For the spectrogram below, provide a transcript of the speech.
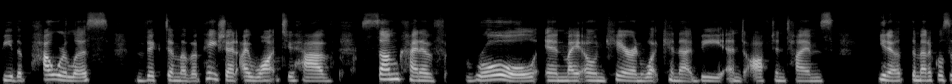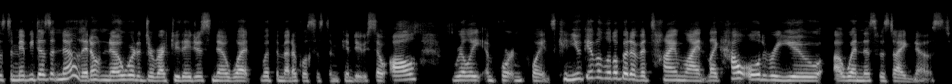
be the powerless victim of a patient i want to have some kind of role in my own care and what can that be. And oftentimes you know the medical system maybe doesn't know. They don't know where to direct you. They just know what what the medical system can do. So all really important points. Can you give a little bit of a timeline? Like how old were you uh, when this was diagnosed?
